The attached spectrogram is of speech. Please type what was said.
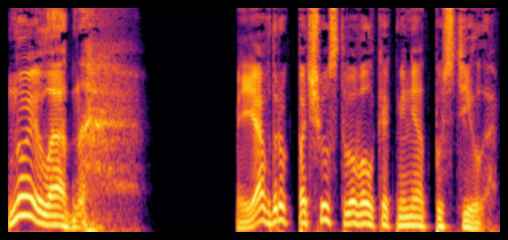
Ну и ладно я вдруг почувствовал, как меня отпустило.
